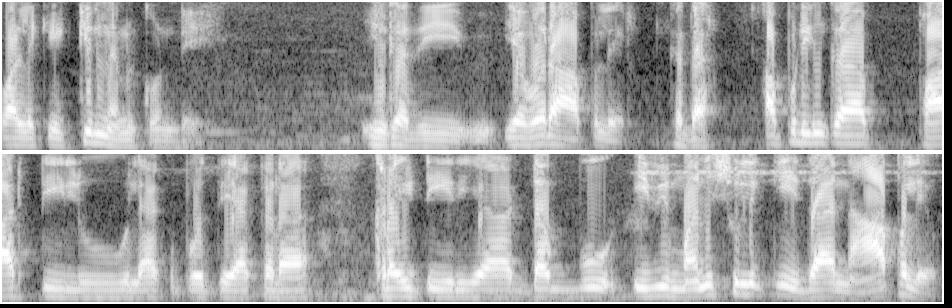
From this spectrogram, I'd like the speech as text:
వాళ్ళకి ఎక్కిందనుకోండి ఇంకా అది ఎవరు ఆపలేరు కదా. అప్పుడు ఇంకా పార్టీలు లేకపోతే అక్కడ క్రైటీరియా డబ్బు ఇవి మనుషులకి దాన్ని ఆపలేవు.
